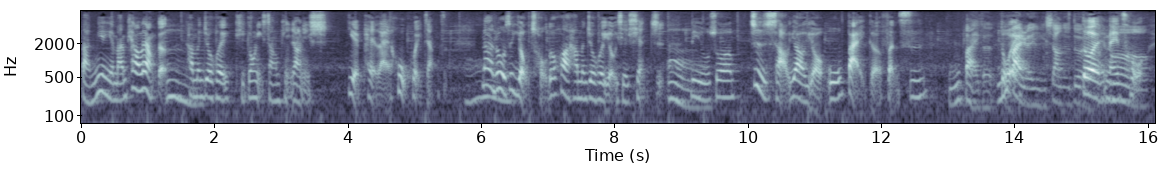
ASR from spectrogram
版面也蛮漂亮的，嗯。他们就会提供你商品让你是业配来互惠这样子。哦。那如果是有仇的话，他们就会有一些限制，嗯，例如说至少要有五百个粉丝，五百个五对百人以上，就对了。对没错。嗯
